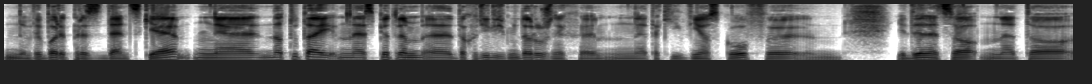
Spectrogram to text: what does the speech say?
wybory prezydenckie. No tutaj z Piotrem dochodziliśmy do różnych takich wniosków. Jedyne co to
